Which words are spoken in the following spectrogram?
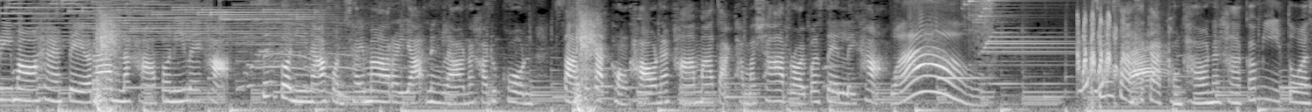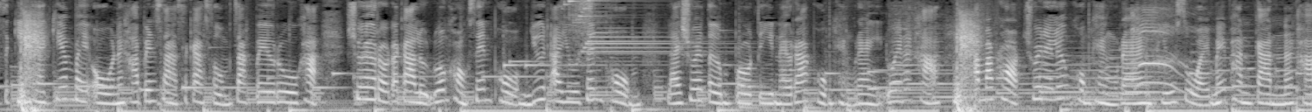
REMORE HAIR SERUM นะคะ ตัวนี้เลยค่ะ ซึ่งตัวนี้นะฝนใช้มาระยะหนึ่งแล้วนะคะ ทุกคนสารสกัดของเขานะคะ มาจากธรรมชาติ 100%เลยค่ะ ว้าว สารสกัดของเขานะคะ ก็มีตัวสกินแฮเกียมไบโอนะคะ เป็นสารสกัดสมจากเปรูค่ะ ช่วยลดอาการหลุดร่วงของเส้นผม ยืดอายุเส้นผม และช่วยเติมโปรตีนในรากผมแข็งแรงอีกด้วยนะคะอะมาพรอตช่วยในเรื่องผมแข็งแรง ผิวสวยไม่พันกันนะคะ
